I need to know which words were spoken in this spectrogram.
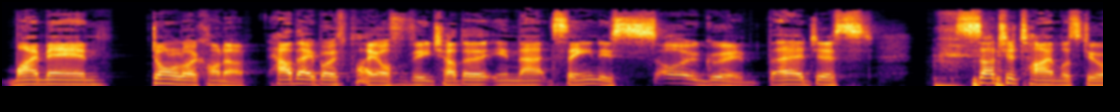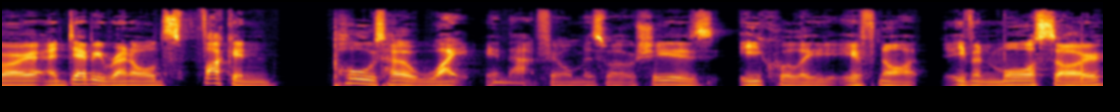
my man Donald O'Connor, how they both play off of each other in that scene is so good. They're just such a timeless duo and Debbie Reynolds fucking pulls her weight in that film as well. She is equally, if not even more so,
